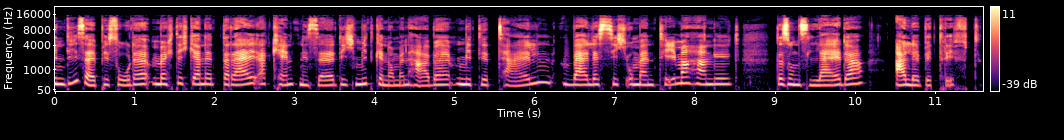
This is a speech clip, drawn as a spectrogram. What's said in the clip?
In dieser Episode möchte ich gerne drei Erkenntnisse, die ich mitgenommen habe, mit dir teilen, weil es sich um ein Thema handelt, das uns leider alle betrifft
